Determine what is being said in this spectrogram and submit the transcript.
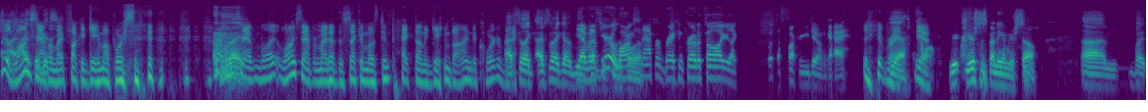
Dude, I- I long snapper might fuck a game up worse. Than long, Right. snap, long snapper might have the second most impact on a game behind the quarterback. I feel like I feel like that would be Yeah, but if you're a long snapper. snapper breaking protocol, you're like, what the fuck are you doing, guy? right? Yeah. Yeah. You're, you're suspending him yourself. Um, but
